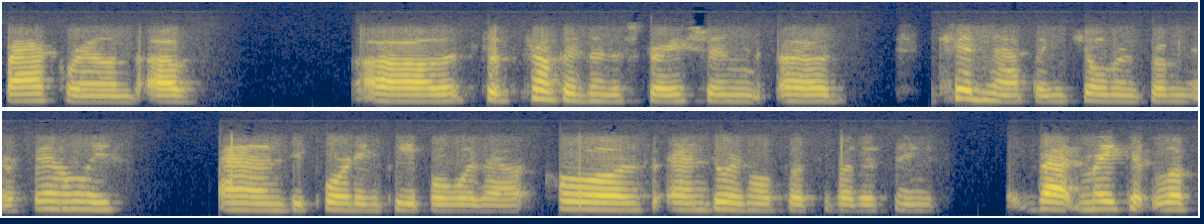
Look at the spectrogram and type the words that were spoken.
background of uh, the Trump administration uh, kidnapping children from their families and deporting people without cause and doing all sorts of other things that make it look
